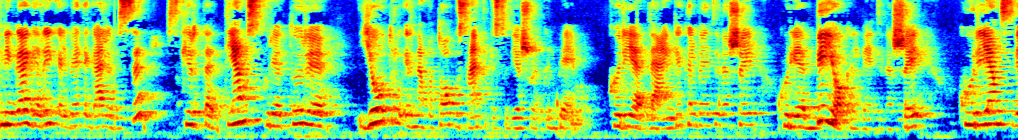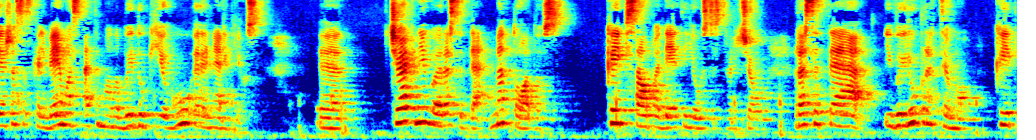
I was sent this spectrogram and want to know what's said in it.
Knyga gerai kalbėti gali visi, skirta tiems, kurie turi jautrų ir nepatogų santykių su viešojo kalbėjimu, kurie vengia kalbėti viešai, kurie bijo kalbėti viešai, kuriems viešasis kalbėjimas atima labai daug jėgų ir energijos. E, čia knygoje rasite metodus, kaip savo padėti jaustis tvirčiau, rasite įvairių pratimų, kaip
